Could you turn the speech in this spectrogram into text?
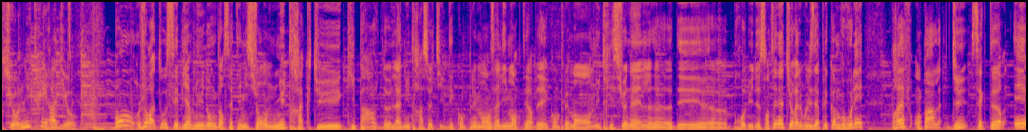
sur Nutri Radio. Bonjour à tous et bienvenue donc dans cette émission Nutractu qui parle de la nutraceutique, des compléments alimentaires, des compléments nutritionnels, euh, des euh, produits de santé naturelle, vous les appelez comme vous voulez. Bref, on parle du secteur et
